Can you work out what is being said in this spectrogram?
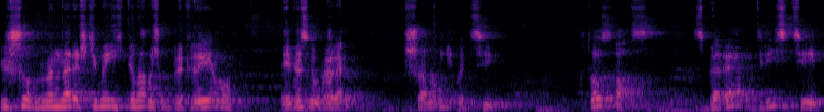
І що, нарешті ми їх лавочку прикриємо. І єпископ каже, шановні отці, хто з вас збере 200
